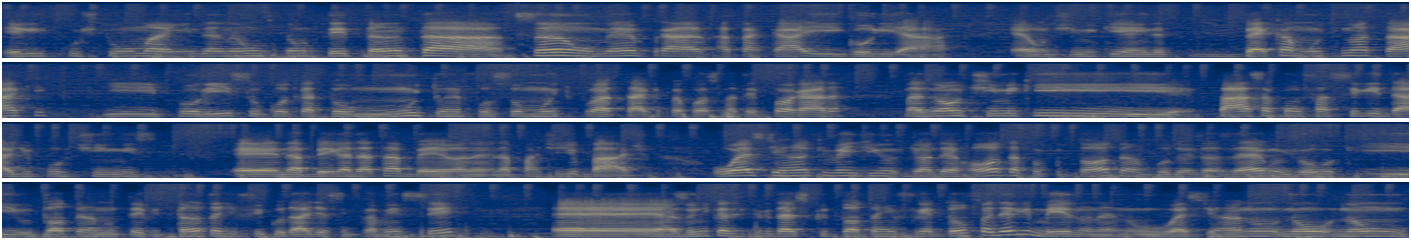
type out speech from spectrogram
ele costuma ainda não, não ter tanta ação né, para atacar e golear. É um time que ainda peca muito no ataque e por isso contratou muito, reforçou muito para o ataque para a próxima temporada, mas não é um time que passa com facilidade por times é, na beira da tabela, né, na parte de baixo. O West Ham que vem de, de uma derrota para o Tottenham por 2 a 0 um jogo que o Tottenham não teve tanta dificuldade assim para vencer. É, as únicas dificuldades que o Tottenham enfrentou foi dele mesmo, né, no West Ham não, não, não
